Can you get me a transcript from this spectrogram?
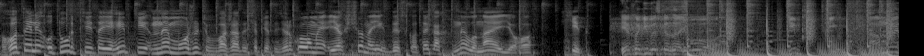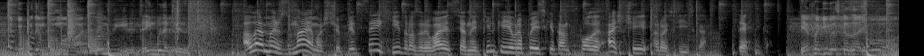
Готелі у Турції та Єгипті не можуть вважатися п'ятизірковими, якщо на їх дискотеках не лунає його хіт. Я хотів би сказати, Вова, а ми тобі будемо допомагати. Повірте, їм буде пізно. Але ми ж знаємо, що під цей хід розриваються не тільки європейські танцполи, а ще й російська техніка. Я хотів би сказати, Вова,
